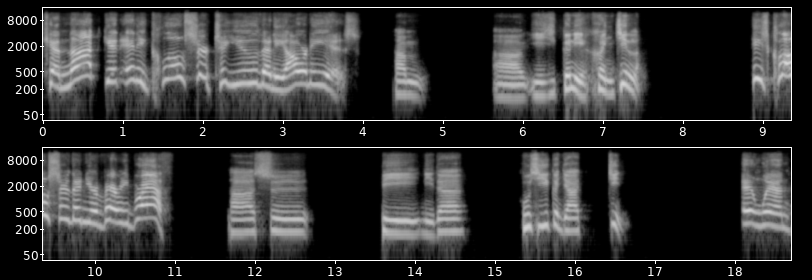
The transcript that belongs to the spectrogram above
cannot get any closer to you than he already is. 他呃已经跟你很近了， He's closer than your very breath. 他是比你的呼吸更加近。 And when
